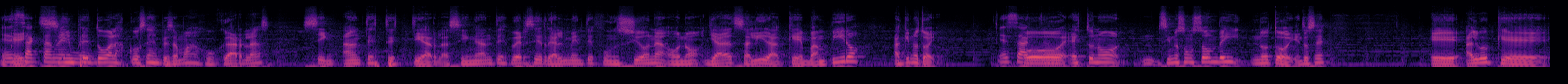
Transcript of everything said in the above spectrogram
Exactamente. Siempre todas las cosas empezamos a juzgarlas sin antes testearlas, sin antes ver si realmente funciona o no. Ya de salida, que vampiro, aquí no estoy. Exacto. O esto no, si no son zombies, no estoy. Entonces, eh, algo que,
